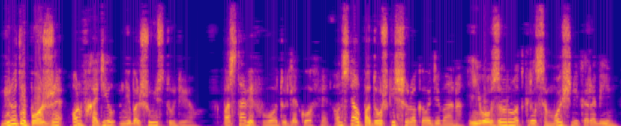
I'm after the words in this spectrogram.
Минуты позже он входил в небольшую студию. Поставив воду для кофе, он снял подушки с широкого дивана, и его взору открылся мощный карабин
